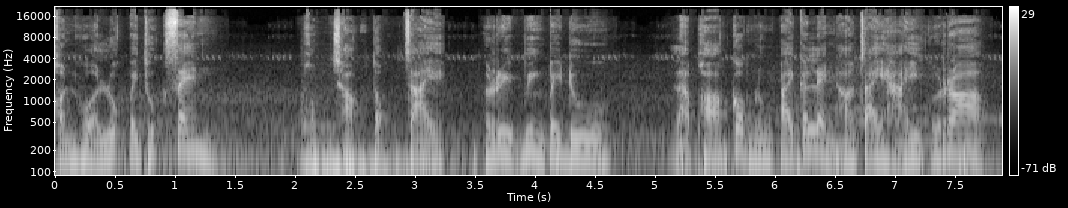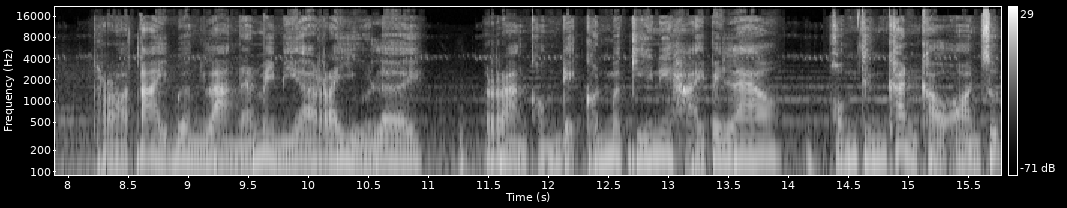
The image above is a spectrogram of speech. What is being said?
ขนหัวลุกไปทุกเส้น ผมช็อกตกใจ รีบวิ่งไปดู แล้วพอก้มลงไปก็เล่นเอาใจหายอีกรอบ เพราะใต้เบื้องล่างนั้นไม่มีอะไรอยู่เลย ร่างของเด็กคนเมื่อกี้นี่หายไปแล้ว ผมถึงขั้นเข่าอ่อนสุด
